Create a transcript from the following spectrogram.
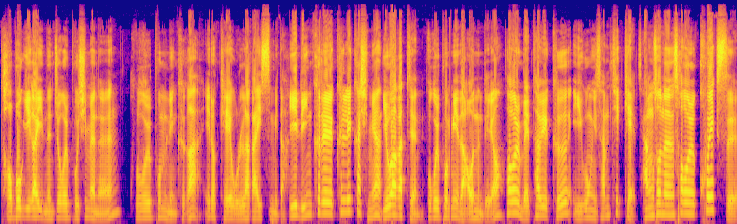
더보기가 있는 쪽을 보시면은 구글 폼 링크가 이렇게 올라가 있습니다. 이 링크를 클릭하시면 이와 같은 구글 폼이 나오는데요. 서울 메타위크 2023 티켓 장소는 서울 코엑스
